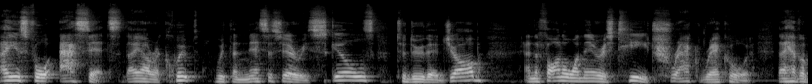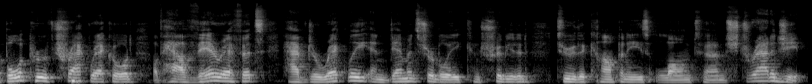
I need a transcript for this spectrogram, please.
A is for assets. They are equipped with the necessary skills to do their job. And the final one there is T, track record. They have a bulletproof track record of how their efforts have directly and demonstrably contributed to the company's long term strategy.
